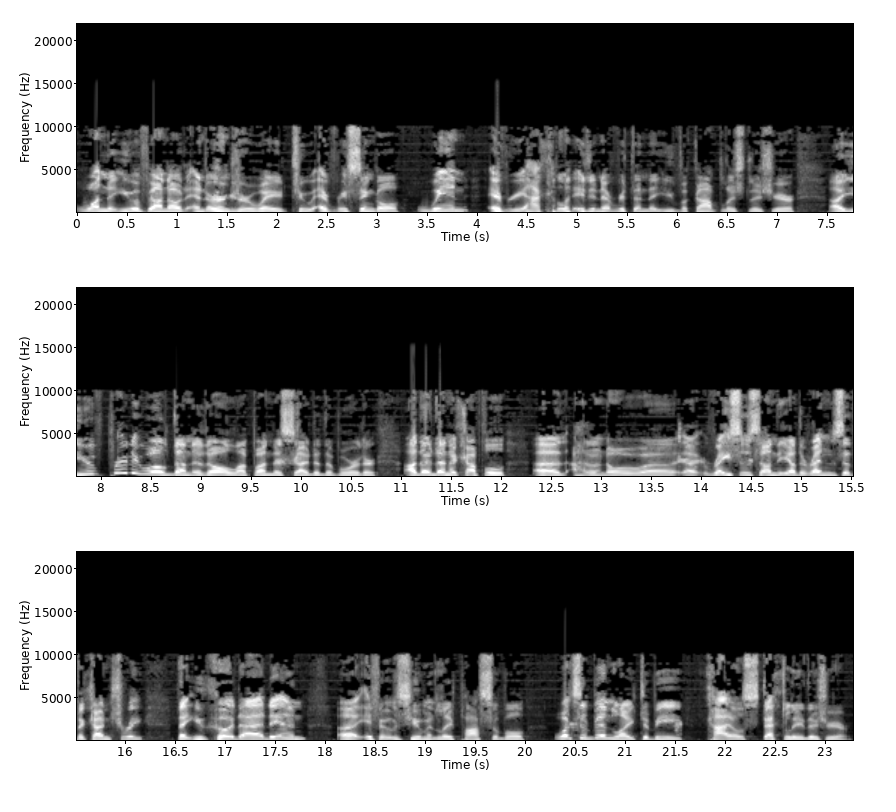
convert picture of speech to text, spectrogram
one that you have gone out and earned your way to every single win, every accolade, and everything that you've accomplished this year. Uh, you've pretty well done it all up on this side of the border, other than a couple, uh, I don't know, uh, uh, races on the other ends of the country that you could add in if it was humanly possible. What's it been like to be Kyle Steckly this year?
